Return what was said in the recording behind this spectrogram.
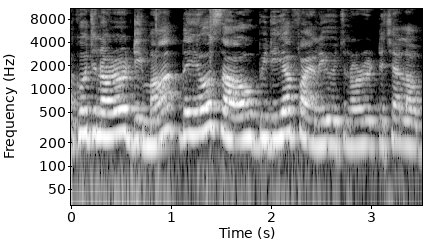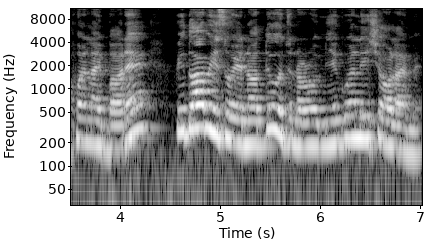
အခုကျွန်တော်တို့ဒီမှာသင်ရိုးစာအုပ် PDF file လေးကိုကျွန်တော်တို့တစ်ချက်လောက်ဖွင့်လိုက်ပါတယ်ပြီးသွားပြီဆိုရင်တော့သူ့ကိုကျွန်တော်တို့မြင်ကွင်းလေးလျှော့လိုက်မယ်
